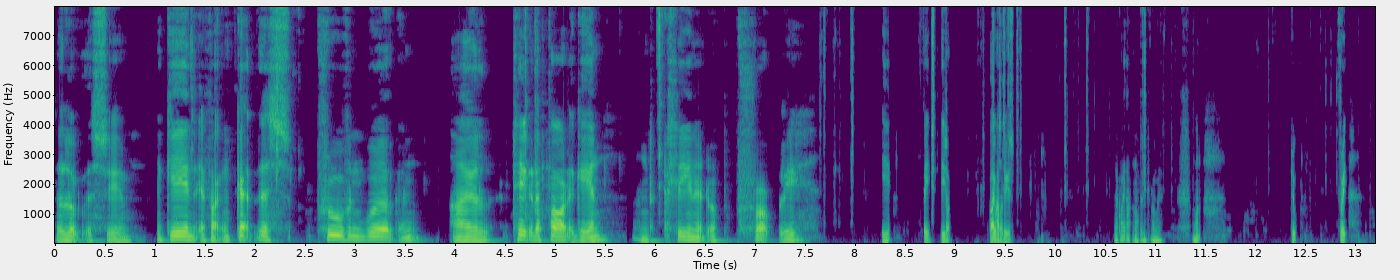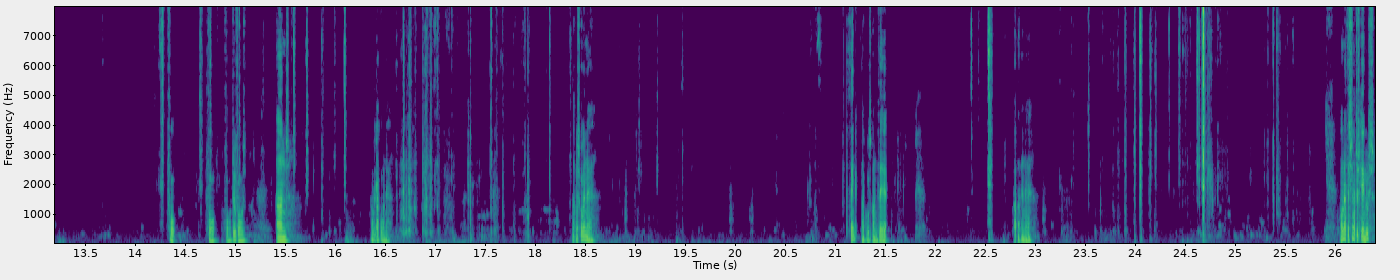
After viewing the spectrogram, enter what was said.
They look the same. Again, if I can get this proven working, I'll take it apart again and clean it up properly. Four, four, four, and one there. I think that was one there. One there. Well, let's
